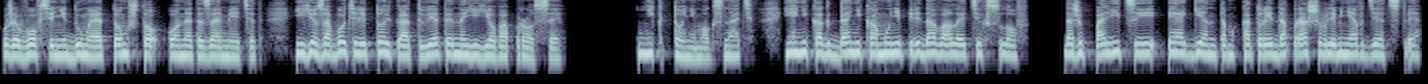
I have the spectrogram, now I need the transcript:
уже вовсе не думая о том, что он это заметит. Ее заботили только ответы на ее вопросы. Никто не мог знать. Я никогда никому не передавала этих слов. Даже полиции и агентам, которые допрашивали меня в детстве.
